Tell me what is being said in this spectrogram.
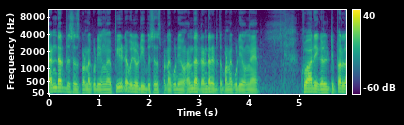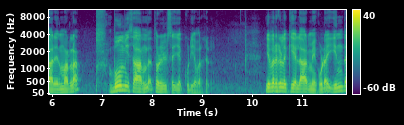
டெண்டர் பிஸ்னஸ் பண்ணக்கூடியவங்க பிடபிள்யூடி பிஸ்னஸ் பண்ணக்கூடியவங்க அந்த டெண்டர் எடுத்து பண்ணக்கூடியவங்க குவாரிகள் டிப்பர் லாரி இந்த மாதிரிலாம் பூமி சார்ந்த தொழில் செய்யக்கூடியவர்கள். இவர்களுக்கு எல்லாருமே கூட இந்த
